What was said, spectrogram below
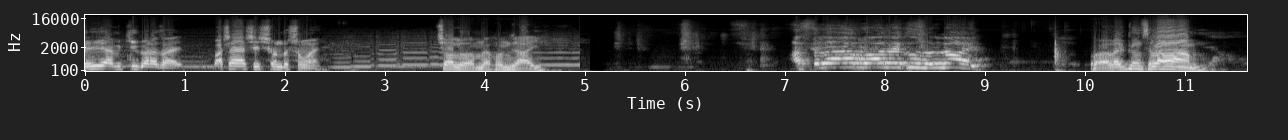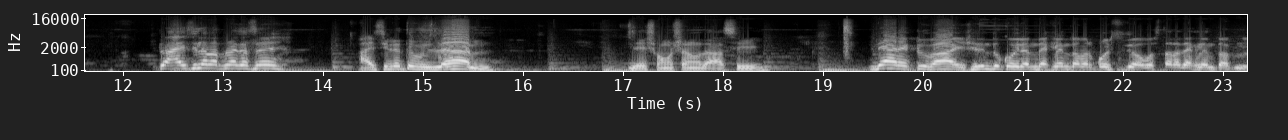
দেখি আমি কি করা যায়। বাসায় আসিস সন্ধ্যার সময়। চলো আমরা এখন যাই। আসসালামু আলাইকুম ভাই। ওয়ালাইকুম সালাম। একটু আইছিলাম আপনার কাছে। আইছিলে তো বুঝলাম। যে সমস্যার মধ্যে আছি। দেন একটু ভাই সেদিন তো কইলাম দেখলেন তো আমার পরিস্থিতি অবস্থাটা দেখলেন তো আপনি।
